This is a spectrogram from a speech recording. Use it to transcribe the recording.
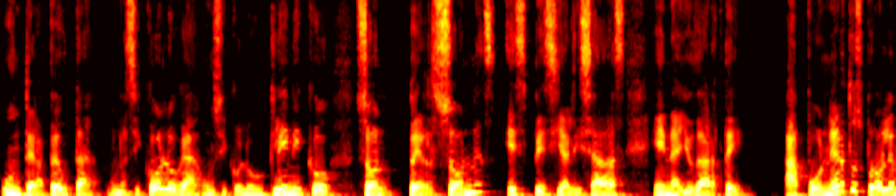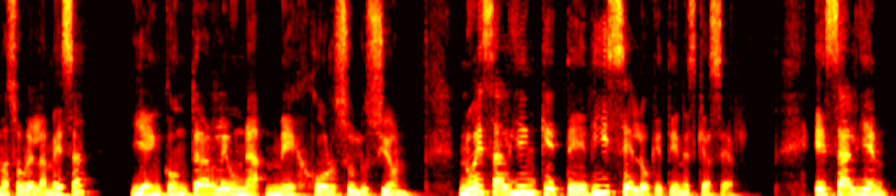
Un terapeuta, una psicóloga, un psicólogo clínico, son personas especializadas en ayudarte a poner tus problemas sobre la mesa y a encontrarle una mejor solución. No es alguien que te dice lo que tienes que hacer. Es alguien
